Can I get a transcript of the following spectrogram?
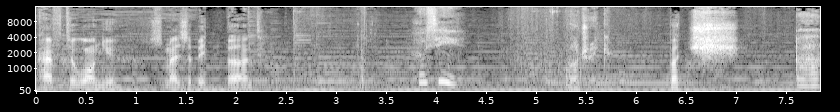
Have to warn you, smells a bit burnt. Who's he? Rodric. But shh. Uh,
